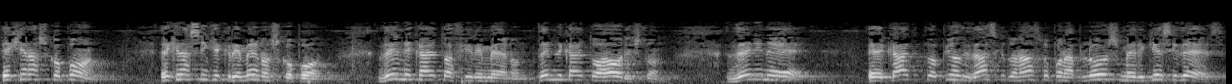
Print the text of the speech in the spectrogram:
έχει ένα σκοπό έχει ένα συγκεκριμένο σκοπό δεν είναι κάτι το αφηρημένο δεν είναι κάτι το αόριστο δεν είναι ε, κάτι το οποίο διδάσκει τον άνθρωπο απλώς μερικές ιδέες.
